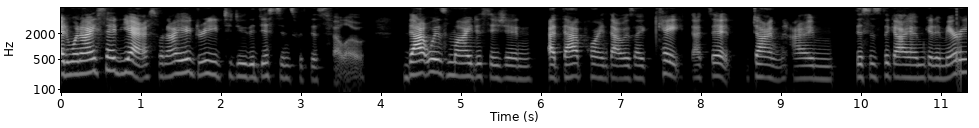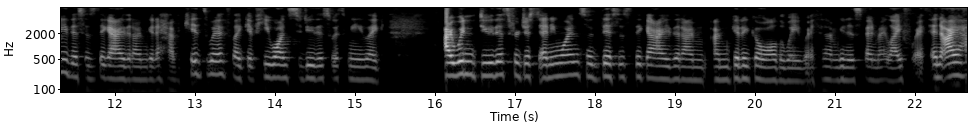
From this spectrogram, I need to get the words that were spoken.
And when I said yes, when I agreed to do the distance with this fellow, that was my decision at that point. That was like, okay, that's it, done. I'm this is the guy I'm going to marry. This is the guy that I'm going to have kids with. Like if he wants to do this with me, like I wouldn't do this for just anyone. So this is the guy that I'm I'm going to go all the way with and I'm going to spend my life with. And I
